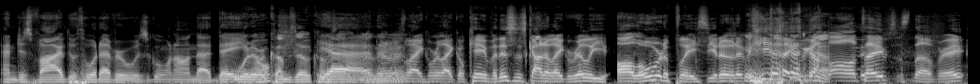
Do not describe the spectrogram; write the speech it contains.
and just vibed with whatever was going on that day. you Whatever know? comes out, comes yeah, kinda and then it was like we're like, okay, but this is kind of like really all over the place. You know what I mean? like we got all types of stuff, right?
